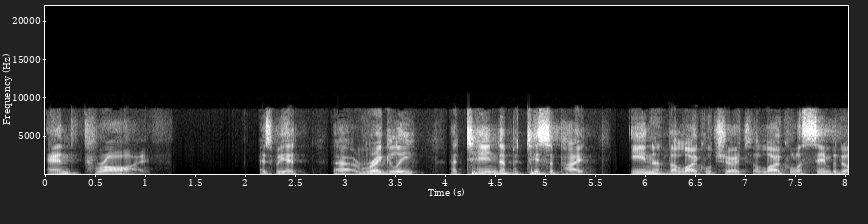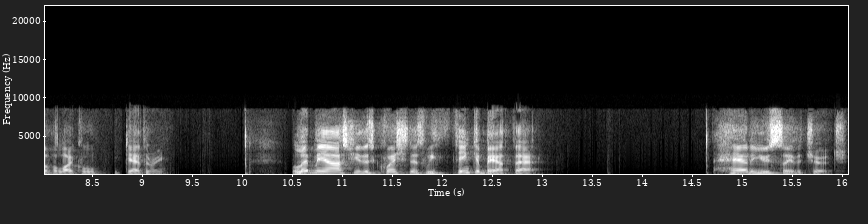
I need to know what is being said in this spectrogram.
and thrive as we uh, regularly attend and participate in the local church, the local assembly, or the local gathering. Let me ask you this question as we think about that. How do you see the church?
